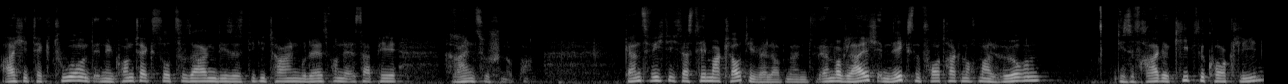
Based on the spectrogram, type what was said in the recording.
Architektur und in den Kontext sozusagen dieses digitalen Modells von der SAP reinzuschnuppern. Ganz wichtig das Thema Cloud Development. Werden wir gleich im nächsten Vortrag nochmal hören. Diese Frage Keep the Core Clean.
